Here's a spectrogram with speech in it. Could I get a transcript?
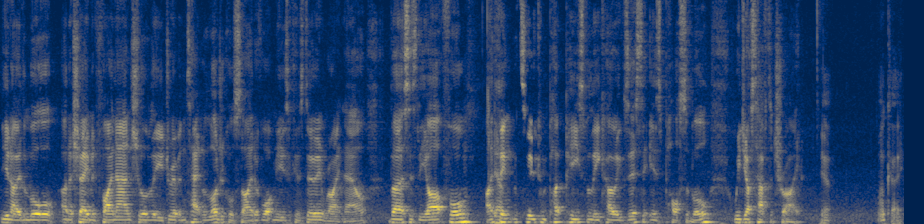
you know the more unashamed financially driven technological side of what music is doing right now versus the art form i Yeah. think the two can peacefully coexist it is possible we just have to try Yeah. Okay.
